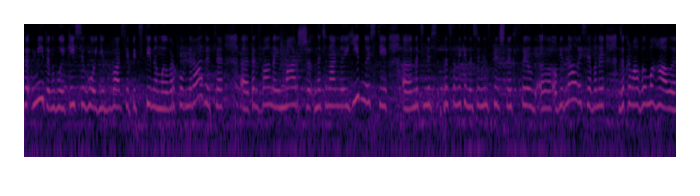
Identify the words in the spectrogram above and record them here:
з мітингу, який сьогодні відбувався під стінами Верховної Ради. Це так званий марш національної гідності. Е, Представники націоналістичних сил е, об'єдналися. Вони зокрема вимагали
